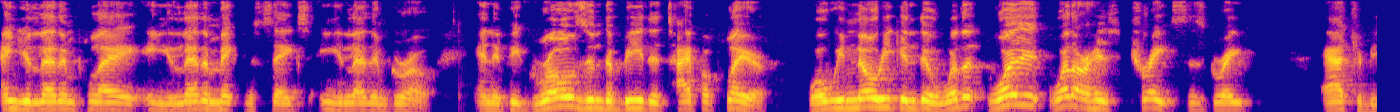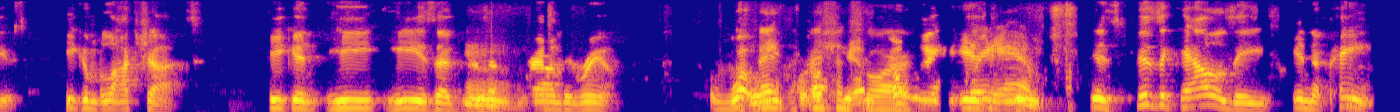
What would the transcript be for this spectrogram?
and you let him play and you let him make mistakes and you let him grow. And if he grows into be the type of player, what we know he can do, what what what are his traits, his great attributes? He can block shots. He can he he is a Mm. around the rim. What we Efficient- efficient Yep. scorer. like is Great his physicality in the paint.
